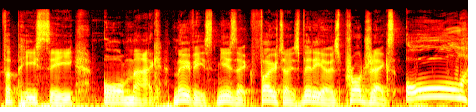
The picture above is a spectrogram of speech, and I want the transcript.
for PC or Mac. Movies, music, photos, videos, projects, all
